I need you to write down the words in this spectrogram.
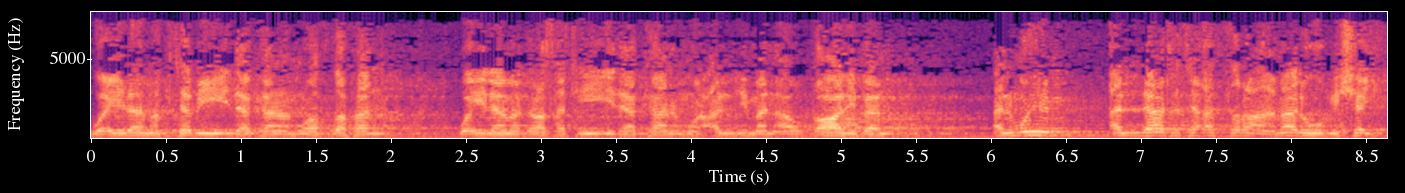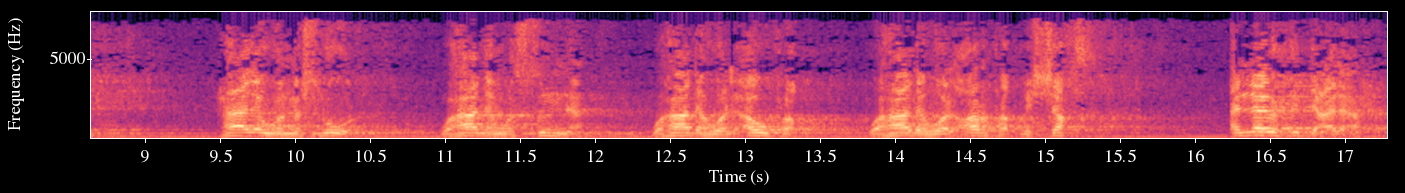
وإلى مكتبه إذا كان موظفا. وإلى مدرسته إذا كان معلما أو طالبا. المهم أن لا تتأثر أعماله بشيء. هذا هو المشروع وهذا هو السنة وهذا هو الأوفق وهذا هو الأرفق بالشخص. أن لا يحد على أحد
